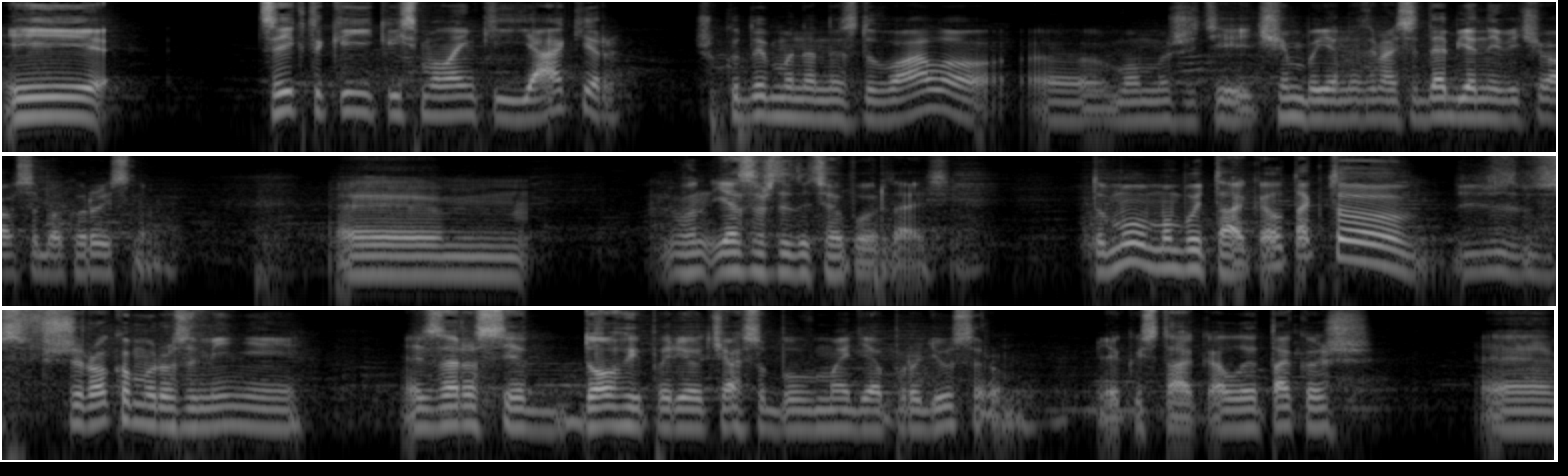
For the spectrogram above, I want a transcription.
І це як такий якийсь маленький якір, що куди б мене не здувало е, в моєму житті, чим би я не займався, де б я не відчував себе корисним. Вон- я завжди до цього повертаюся. Тому, мабуть, так. Але так то в широкому розумінні Зараз я довгий період часу був медіапродюсером, якось так, але також е,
